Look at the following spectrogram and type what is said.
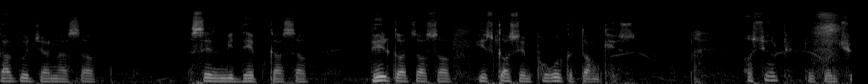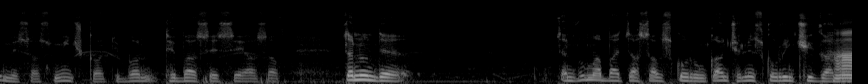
Գագո ջան ասավ, սենց մի դեպք ասավ, վեր կաց ասավ, ես կասեմ փողը կտան քեզ։ Ասի Արփիկ Տոտան չի մեզ ասում, ինչ կա, դի բան թե բասես է ասավ։ Ծնունդը ծնվում է, բայց ասավ սկորուն կան, չլեն սկորին չի գալիս։ Հա,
